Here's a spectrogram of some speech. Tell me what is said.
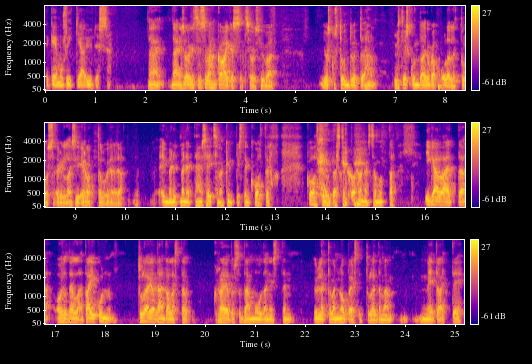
tekee musiikkia yhdessä. Näin, näin. se on itse asiassa vähän kaikessa, että se olisi hyvä. Joskus tuntuu, että tähän yhteiskuntaan joka puolelle tulossa erilaisia erotteluja ja, ja emme nyt mene tähän 70 kohtelu, kohtelu tässä koronassa, mutta ikävää, että osoitellaan, tai kun tulee jotain tällaista rajoitusta tai muuta, niin sitten yllättävän nopeasti tulee tämä meta, te.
